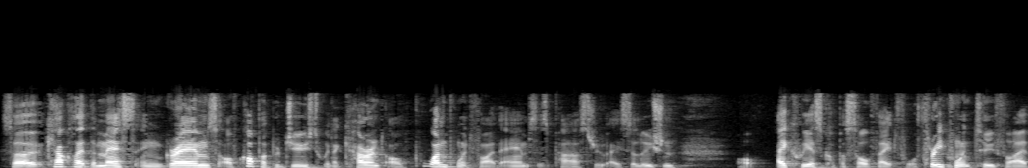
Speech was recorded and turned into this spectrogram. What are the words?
So calculate the mass in grams of copper produced when a current of 1.5 amps is passed through a solution of aqueous copper sulfate for 3.25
